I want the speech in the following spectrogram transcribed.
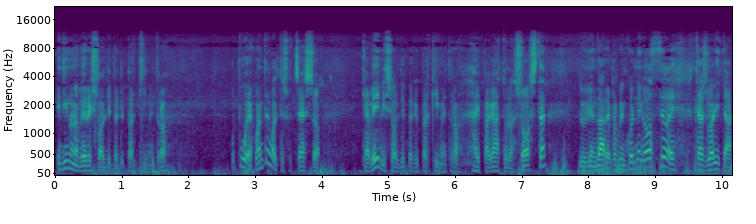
e di non avere i soldi per il parchimetro? Oppure quante volte è successo che avevi i soldi per il parchimetro, hai pagato la sosta, dovevi andare proprio in quel negozio e casualità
